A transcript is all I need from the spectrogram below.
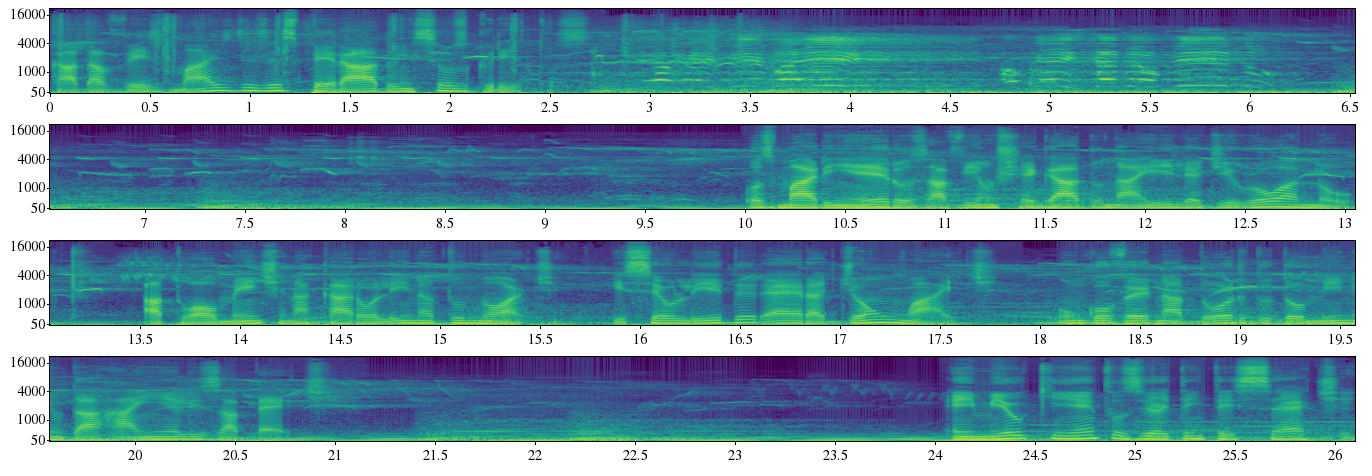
cada vez mais desesperado em seus gritos. Tem alguém vivo aí? Alguém está me ouvindo? Os marinheiros haviam chegado na ilha de Roanoke, atualmente na Carolina do Norte, e seu líder era John White, um governador do domínio da Rainha Elizabeth. Em 1587,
